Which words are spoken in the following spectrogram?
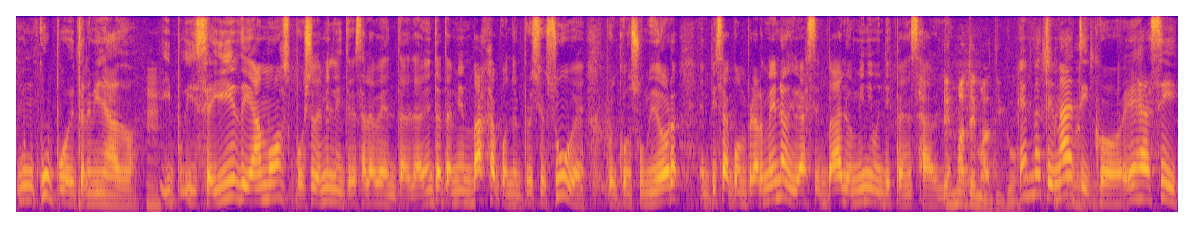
un cupo determinado. Mm. Y, seguir, digamos, porque yo también le interesa la venta. La venta también baja cuando el precio sube, porque el consumidor empieza a comprar menos y va a, lo mínimo indispensable. Es matemático. Es matemático, es así.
